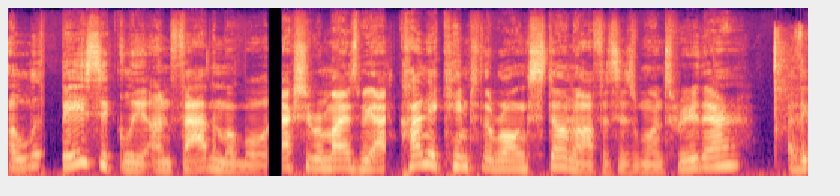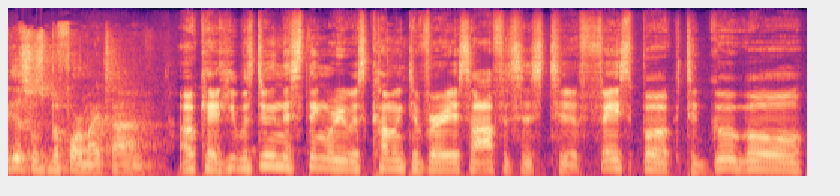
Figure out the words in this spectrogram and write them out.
li- basically unfathomable. It actually reminds me, I, Kanye came to the Rolling Stone offices once. Were you there? I think this was before my time. Okay, he was doing this thing where he was coming to various offices to Facebook, to Google,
